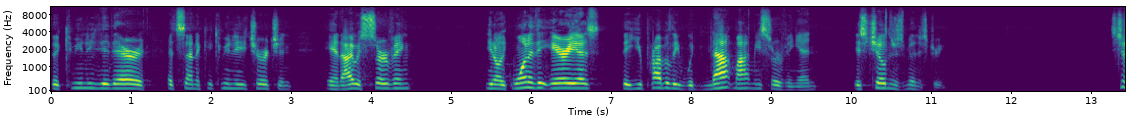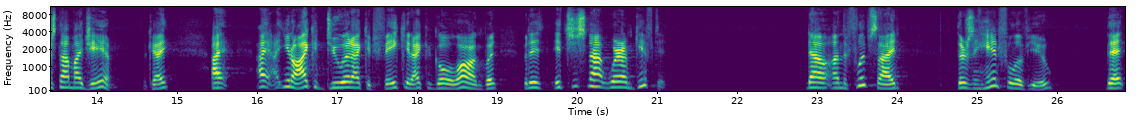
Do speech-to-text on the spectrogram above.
the community there at Seneca Community Church and, and I was serving, you know, like one of the areas that you probably would not want me serving in is children's ministry. It's just not my jam, okay? I, I, you know, I could do it, I could fake it, I could go along, but, but it, it's just not where I'm gifted. Now, on the flip side, there's a handful of you that,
